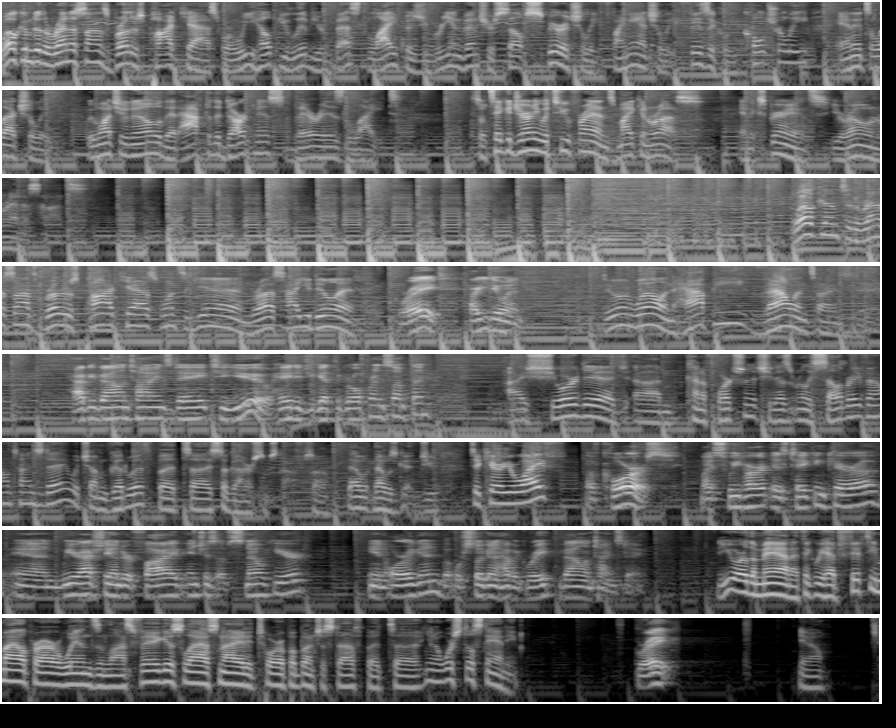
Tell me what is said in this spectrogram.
Welcome to the Renaissance Brothers podcast, where we help you live your best life as you reinvent yourself spiritually, financially, physically, culturally, and intellectually. We want you to know that after the darkness, there is light. So take a journey with two friends, Mike and Russ, and experience your own Renaissance. Welcome to the Renaissance Brothers podcast once again. Russ, how you doing? Great. How are you doing? Doing well and happy Valentine's Day. Happy Valentine's Day to you. Hey, did you get the girlfriend something? I sure did. I'm kind of fortunate she doesn't really celebrate Valentine's Day, which I'm good with, but uh, I still got her some stuff. So that, that was good. Did you take care of your wife? Of course. My sweetheart is taken care of, and we are actually under five inches of snow here in Oregon, but we're still going to have a great Valentine's Day. You are the man. I think we had 50 mile per hour winds in Las Vegas last night. It tore up a bunch of stuff, but uh, you know we're still standing. Great. You know,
